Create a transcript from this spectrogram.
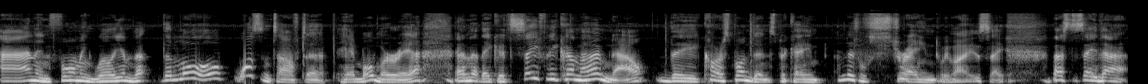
Anne informing William that the law wasn't after him or Maria and that they could safely come home now, the correspondence became a little strained, we might say. That's to say that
